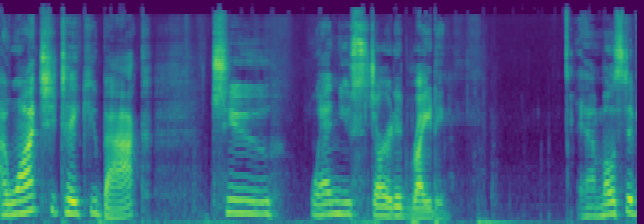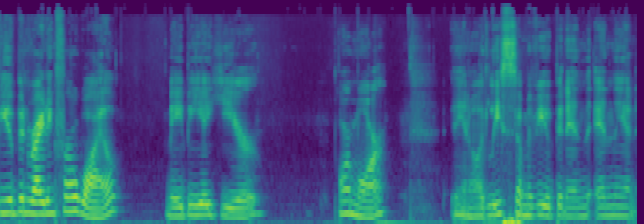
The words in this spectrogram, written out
I want to take you back to when you started writing. And most of you have been writing for a while, maybe a year or more. You know, at least some of you have been in in the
